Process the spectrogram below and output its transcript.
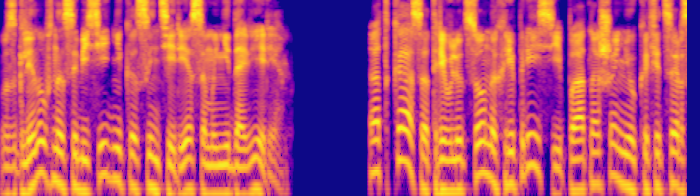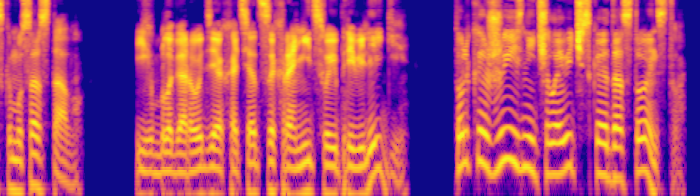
взглянув на собеседника с интересом и недоверием. Отказ от революционных репрессий по отношению к офицерскому составу. Их благородие хотят сохранить свои привилегии, только жизнь и человеческое достоинство.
